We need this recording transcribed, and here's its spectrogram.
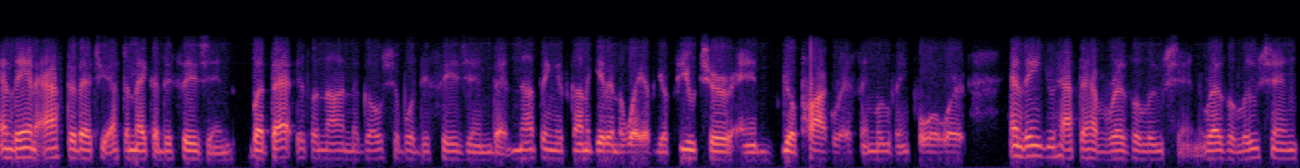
And then after that, you have to make a decision. But that is a non negotiable decision that nothing is going to get in the way of your future and your progress and moving forward. And then you have to have resolution. Resolution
